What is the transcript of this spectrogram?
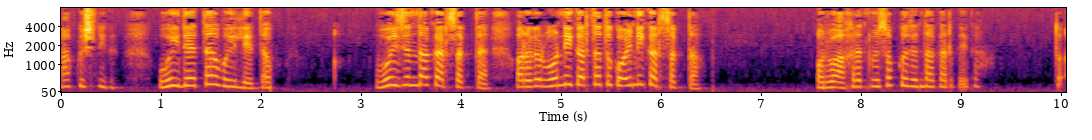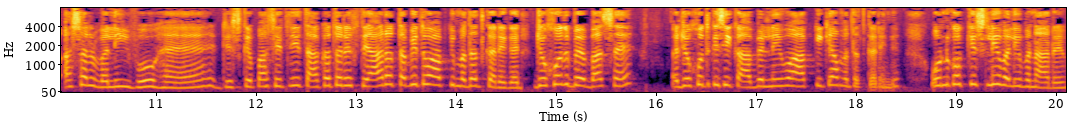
آپ کچھ نہیں کر، وہی دیتا ہے وہی لیتا۔ وہی زندہ کر سکتا ہے۔ اور اگر وہ نہیں کرتا تو کوئی نہیں کر سکتا۔ اور وہ آخرت میں سب کو زندہ کر دے گا۔ تو اصل ولی وہ ہے جس کے پاس اتنی طاقت اور اختیار ہو تبھی تو آپ کی مدد کرے گا۔ جو خود بے بس ہے اور جو خود کسی قابل نہیں، وہ آپ کی کیا مدد کریں گے؟ ان کو کس لیے ولی بنا رہے ہو؟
